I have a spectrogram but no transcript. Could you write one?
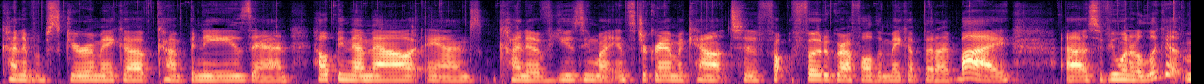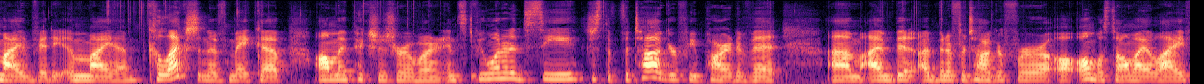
kind of obscure makeup companies and helping them out and kind of using my Instagram account to photograph all the makeup that I buy. Uh, so if you want to look at my video, my uh, collection of makeup, all my pictures are over on Insta. If you wanted to see just the photography part of it, um, I've been I've been a photographer almost all my life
